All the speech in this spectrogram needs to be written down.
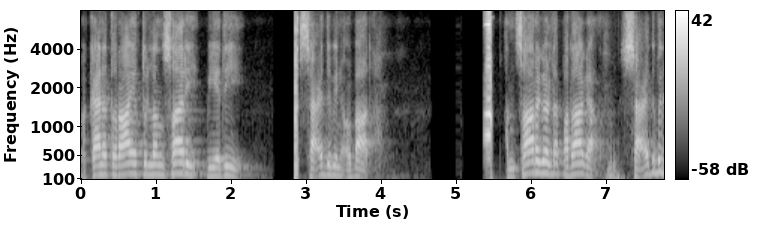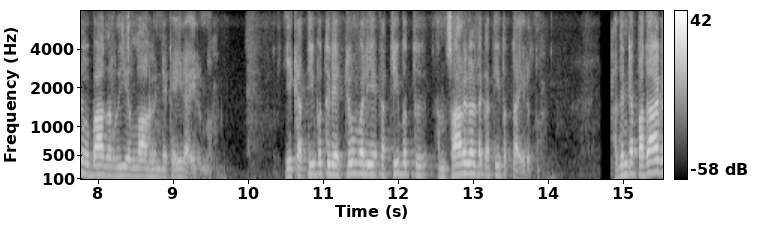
വക്കാനത്ത് റായത്തുൽ അൻസാരി ബിയതി സഅദ് ബിൻ ഒബാദ അൻസാറുകളുടെ പതാക സഅദ് ബിൻ ഒബാദ് റതി അള്ളാഹുവിന്റെ കയ്യിലായിരുന്നു. ഈ കത്തീബത്തിൽ ഏറ്റവും വലിയ കത്തീബത്ത് അൻസാറുകളുടെ കത്തീബത്തായിരുന്നു. അതിന്റെ പതാക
